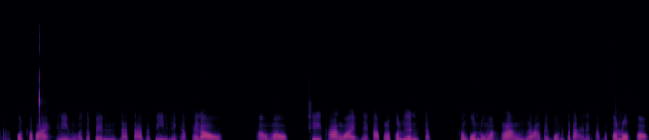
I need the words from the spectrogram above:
อ่ากดเข้าไปนี่มันก็จะเป็นหน้าตาแบบนี้นะครับ ให้เราเอาเมาส์ชี้ค้างไว้นะครับ แล้วก็เลื่อนจากข้างบนลงมาข้างล่างหรือล่างไปบนก็ได้นะครับ แล้วก็ลบออก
